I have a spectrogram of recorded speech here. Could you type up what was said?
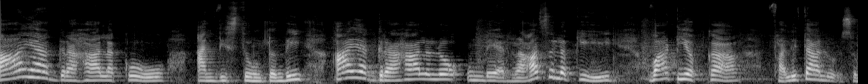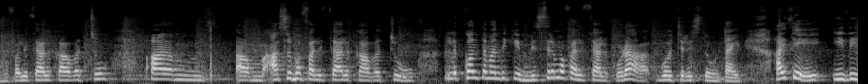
ఆయా గ్రహాలకు అందిస్తూ ఉంటుంది. ఆయా గ్రహాలలో ఉండే రాసులకి వాటి యొక్క ఫలితాలు శుభ ఫలితాలు కావచ్చు అశుభ ఫలితాలు కావచ్చు కొంతమందికి మిశ్రమ ఫలితాలు కూడా గోచరిస్తూ ఉంటాయి. అయితే ఇది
